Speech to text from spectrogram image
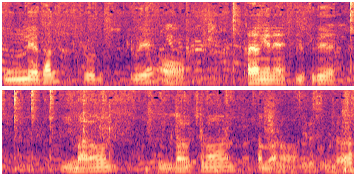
국내산 키로, 키로에, 어, 다양해네. 1kg에 2만 원, 25,000원, 3만 원, 이렇습니다.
